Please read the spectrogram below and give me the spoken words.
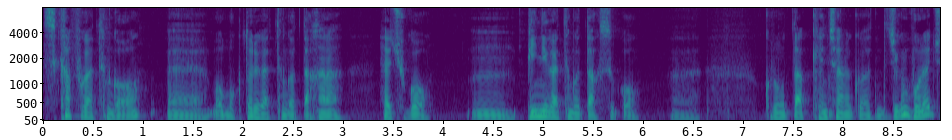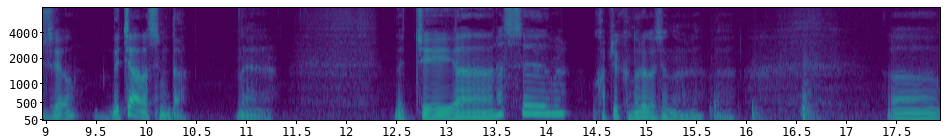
스카프 같은 거, 예, 뭐 목도리 같은 거 딱 하나 해주고, 음, 비니 같은 거 딱 쓰고, 예, 그럼 딱 괜찮을 것 같은데 지금 보내주세요. 늦지 않았습니다. 네. 늦지 않았음을 갑자기 그 노래가 생각나네요. 네. 어,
